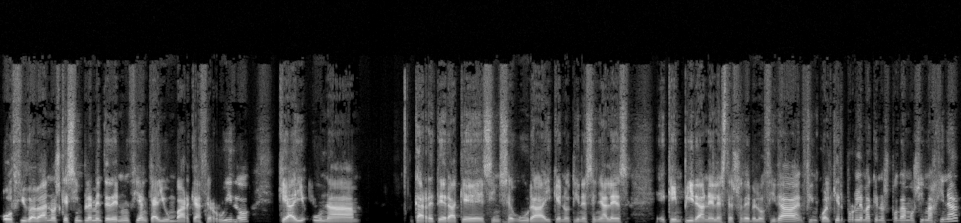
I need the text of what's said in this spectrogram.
O ciudadanos que simplemente denuncian que hay un bar que hace ruido, que hay una carretera que es insegura y que no tiene señales eh, que impidan el exceso de velocidad, en fin, cualquier problema que nos podamos imaginar,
